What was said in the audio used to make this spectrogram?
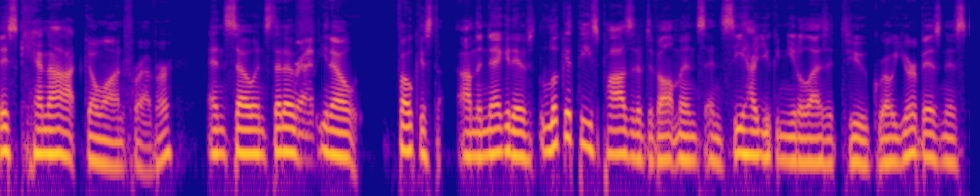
This cannot go on forever. And so instead of, Right. you know, focused on the negatives, look at these positive developments and see how you can utilize it to grow your business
